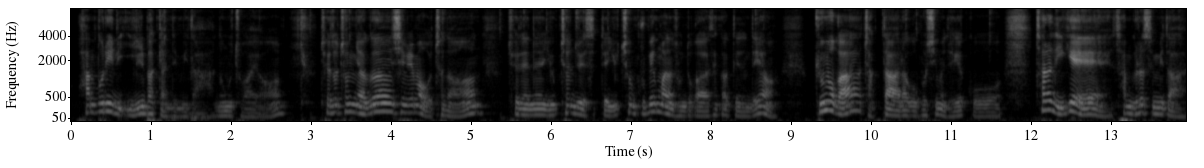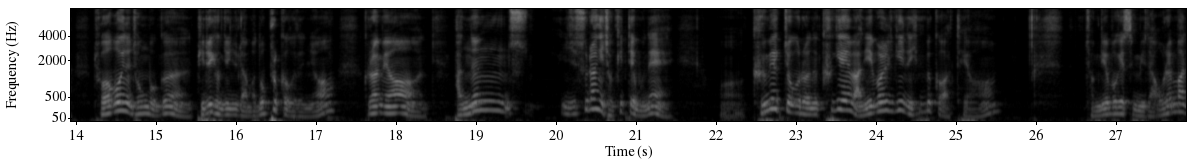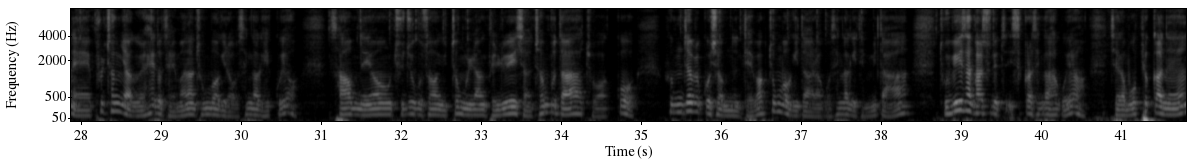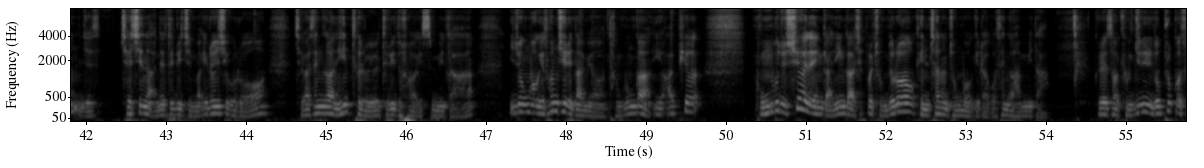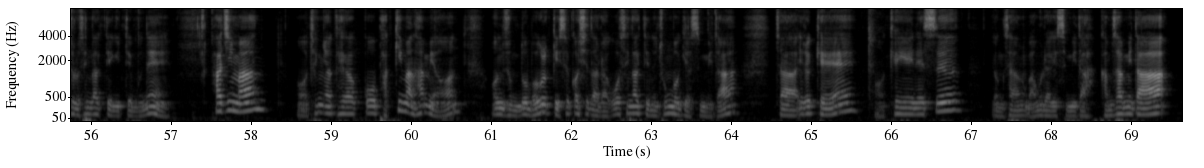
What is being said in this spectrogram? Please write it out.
환불일이 2일밖에 안 됩니다. 너무 좋아요. 최소 청약은 11만 5천 원, 최대는 6천 주 했을 때 6,900만 원 정도가 생각되는데요. 규모가 작다라고 보시면 되겠고 차라리 이게 참 그렇습니다. 좋아 보이는 종목은 비례 경쟁률이 아마 높을 거거든요. 그러면 받는 수, 이제 수량이 적기 때문에 어, 금액적으로는 크게 많이 벌기는 힘들 것 같아요. 정리해 보겠습니다. 오랜만에 풀청약을 해도 될 만한 종목이라고 생각했고요. 사업 내용, 주주 구성, 유통 물량, 밸류에이션 전부 다 좋았고 흠잡을 곳이 없는 대박 종목이다라고 생각이 됩니다. 두 배 이상 갈 수도 있을 거라 생각하고요. 제가 목표가는 이제 제시는 안 해드리지만 이런 식으로 제가 생각하는 힌트를 드리도록 하겠습니다. 이 종목이 손실이 나면 당분간 이 IPO 공모주 쉬어야 되는 게 아닌가 싶을 정도로 괜찮은 종목이라고 생각합니다. 그래서 경진율이 높을 것으로 생각되기 때문에 하지만 어, 청약해갖고 받기만 하면 어느 정도 먹을 게 있을 것이다라고 생각되는 종목이었습니다. 자 이렇게 어, KNS 영상 마무리하겠습니다. 감사합니다.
